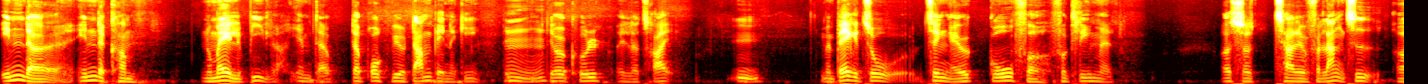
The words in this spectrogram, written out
inden der, inden der kom normale biler, jamen der, der brugte vi jo dampenergi. Det, mm. det var kul eller træ. Mm. Men begge to ting er jo ikke gode for, for klimaet. Og så tager det jo for lang tid at,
